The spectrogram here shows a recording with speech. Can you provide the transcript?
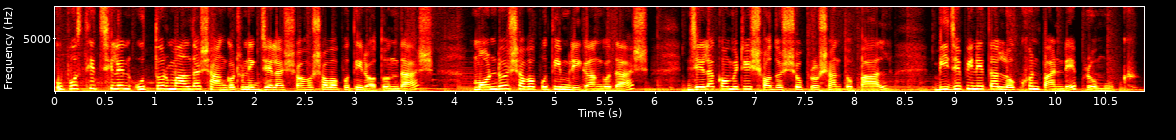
উপস্থিত ছিলেন উত্তর মালদা সাংগঠনিক জেলার সহসভাপতি রতন দাস, মণ্ডল সভাপতি মৃগাঙ্গ দাস, জেলা কমিটির সদস্য প্রশান্ত পাল, বিজেপি নেতা লক্ষণ পাণ্ডে প্রমুখ।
